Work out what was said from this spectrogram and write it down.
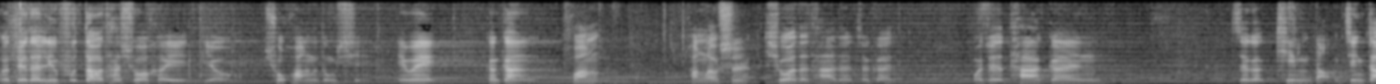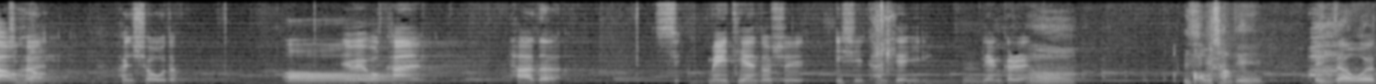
我觉得刘副导他说可以有说谎的东西，因为刚刚黄黄老师说的他的这个，我觉得他跟这个 Kim 金导金导很很熟的，哦，因为我看他的每一天都是一起看电影，两个人。一起看电影。哎，你知道我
